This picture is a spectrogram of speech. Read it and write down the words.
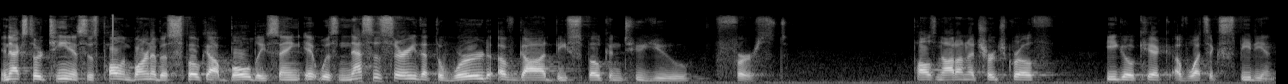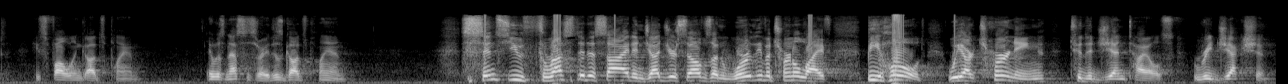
In Acts 13, it says, Paul and Barnabas spoke out boldly, saying, It was necessary that the word of God be spoken to you first. Paul's not on a church growth ego kick of what's expedient, he's following God's plan. It was necessary. This is God's plan. Since you thrust it aside and judge yourselves unworthy of eternal life, behold, we are turning to the Gentiles. Rejection.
